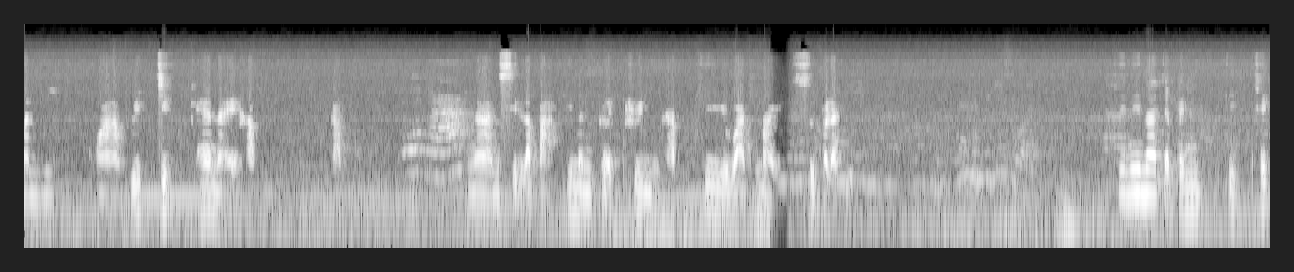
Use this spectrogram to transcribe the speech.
มันมีความวิจิตรแค่ไหนครับ กับงานศิลปะที่มันเกิดขึ้นครับ ที่วัดใหม่สุประดิษฐ์ ที่นี่น่าจะเป็นจุดเช็ค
